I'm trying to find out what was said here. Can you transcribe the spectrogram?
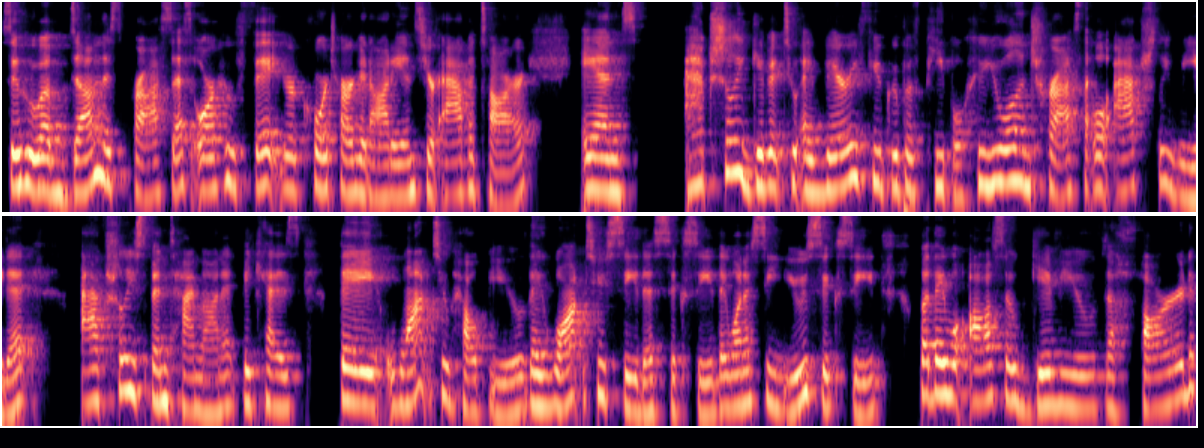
So, who have done this process or who fit your core target audience, your avatar, and actually give it to a very few group of people who you will entrust that will actually read it, actually spend time on it because they want to help you. They want to see this succeed. They want to see you succeed, but they will also give you the hard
